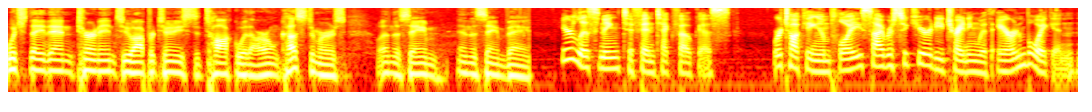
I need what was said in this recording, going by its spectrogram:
which they then turn into opportunities to talk with our own customers in the same in the same vein. You're listening to FinTech Focus. We're talking employee cybersecurity training with Aaron Boygan,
